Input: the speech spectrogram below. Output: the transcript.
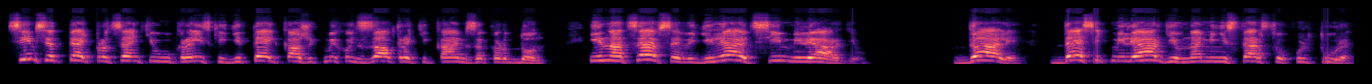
75% українських дітей кажуть, ми хоч завтра тікаємо за кордон. І на це все виділяють 7 мільярдів. Далі 10 мільярдів на Міністерство культури.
